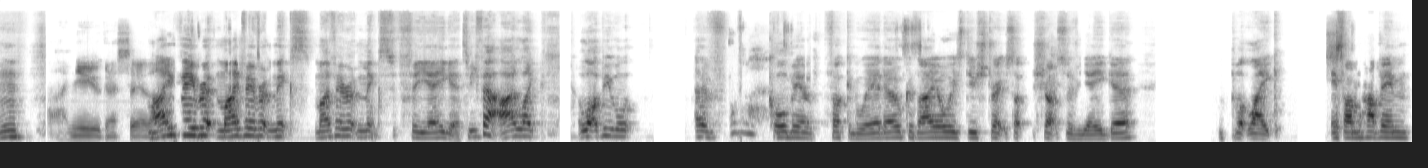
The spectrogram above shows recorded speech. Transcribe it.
I knew you were going to say that. My favorite, my favorite mix, my favorite mix for Jaeger. To be fair, I like a lot of people have called me a fucking weirdo because I always do straight so- shots of Jaeger. But like, if I'm having,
